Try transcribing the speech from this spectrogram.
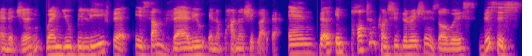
and that journey when you believe that is some value in a partnership like that. And the important consideration is always this is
